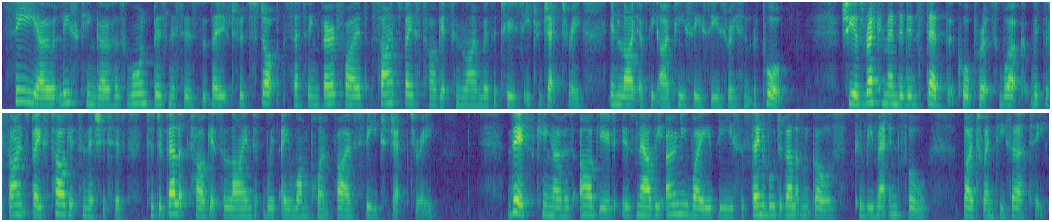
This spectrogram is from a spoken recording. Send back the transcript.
CEO Lise Kingo has warned businesses that they should stop setting verified science based targets in line with a 2C trajectory in light of the IPCC's recent report. She has recommended instead that corporates work with the Science Based Targets Initiative to develop targets aligned with a 1.5C trajectory. This, Kingo has argued, is now the only way the Sustainable Development Goals can be met in full by 2030.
